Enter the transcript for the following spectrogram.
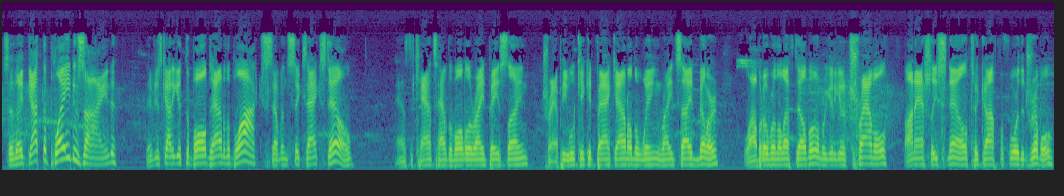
So they've got the play designed. They've just got to get the ball down to the block. 7 6 Axtell. As the Cats have the ball to the right baseline, Trampy will kick it back out on the wing, right side Miller. Lob it over the left elbow, and we're going to get a travel on Ashley Snell. Took off before the dribble.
